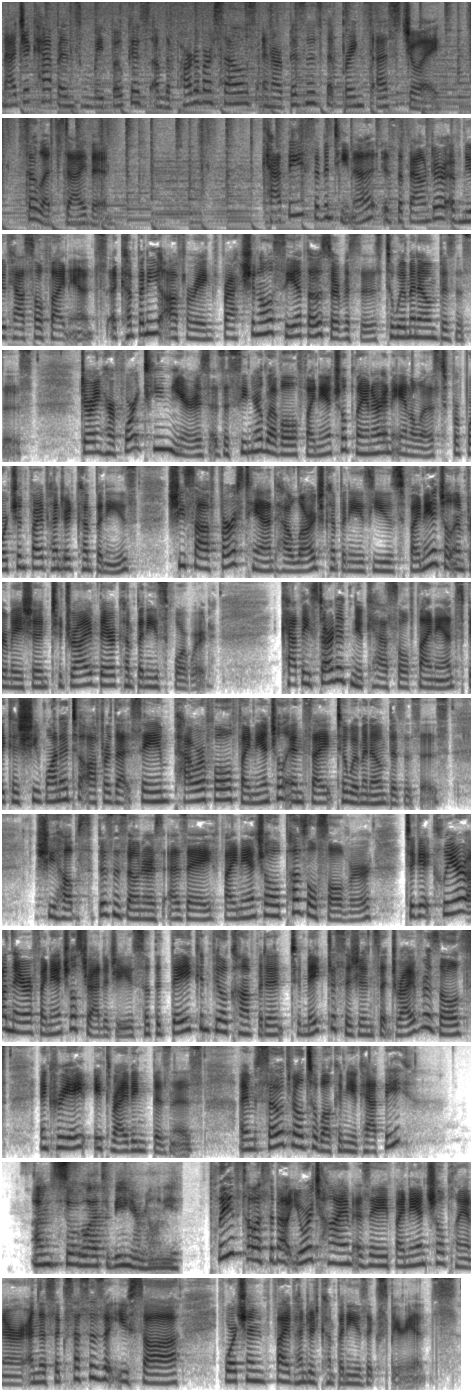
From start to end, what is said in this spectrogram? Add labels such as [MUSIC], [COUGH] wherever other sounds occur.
Magic happens when we focus on the part of ourselves and our business that brings us joy. So let's dive in. Kathy Svetina is the founder of Newcastle Finance, a company offering fractional CFO services to women owned businesses. During her 14 years as a senior level financial planner and analyst for Fortune 500 companies, she saw firsthand how large companies used financial information to drive their companies forward. Kathy started Newcastle Finance because she wanted to offer that same powerful financial insight to women owned businesses. She helps business owners as a financial puzzle solver to get clear on their financial strategies so that they can feel confident to make decisions that drive results and create a thriving business. I'm so thrilled to welcome you, Kathy. I'm so glad to be here, Melanie. Please tell us about your time as a financial planner and the successes that you saw Fortune 500 companies experience?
